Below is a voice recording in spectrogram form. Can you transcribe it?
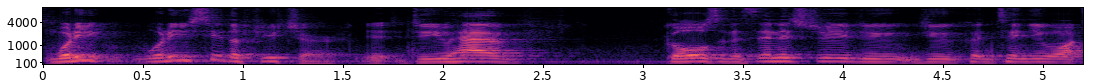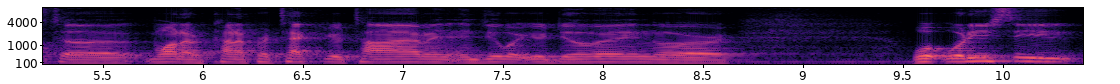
what do you what do you see the future? Do you have goals in this industry? Do you, do you continue want to want to kind of protect your time and, and do what you're doing, or what what do you see?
